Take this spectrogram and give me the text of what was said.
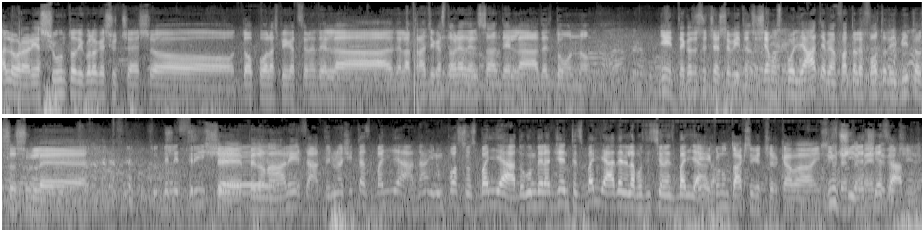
Allora, riassunto di quello che è successo dopo la spiegazione della, della tragica storia del, della- del tonno. Niente, cosa è successo Vita? Ci siamo spogliati, abbiamo fatto le foto dei Beatles sulle... Su delle strisce pedonali. Esatto, in una città sbagliata, in un posto sbagliato, con della gente sbagliata e nella posizione sbagliata. e con un taxi che cercava Di insistentemente ucciderci, esatto. ucciderci.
